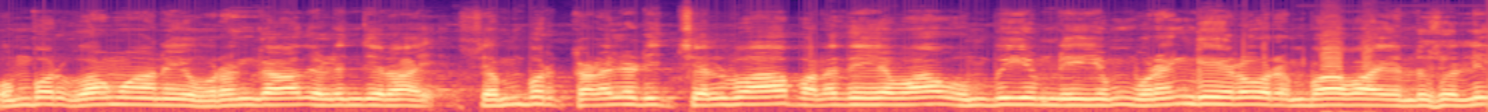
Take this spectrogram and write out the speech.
ஒம்பர் கோமானே உறங்காது எழுந்திராய். செம்பர் கடலடி செல்வா பலதேவா ஒம்பியும் நீயும் உறங்கேலோ ரெம்பாவா என்று சொல்லி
